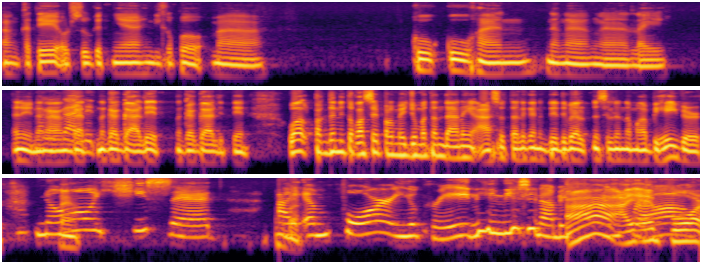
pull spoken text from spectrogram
ang kate or sugat niya. Hindi ko po ma kukuhan nangangalay. Ano yun, nangangat, Nagagalit. nagagalit. Nagagalit din. Well, pag ganito kasi, pag medyo matanda na yung aso, talaga nagde-develop na sila ng mga behavior. No, Na- he said? I am for Ukraine. Hindi sinabi Ah, I am for.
